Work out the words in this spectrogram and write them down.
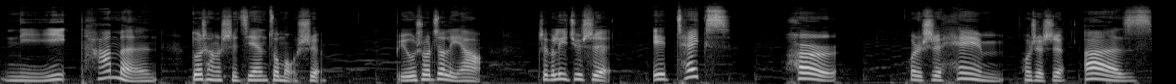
你、他们多长时间做某事？比如说这里啊，这个例句是 It takes her，或者是 him，或者是 us，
